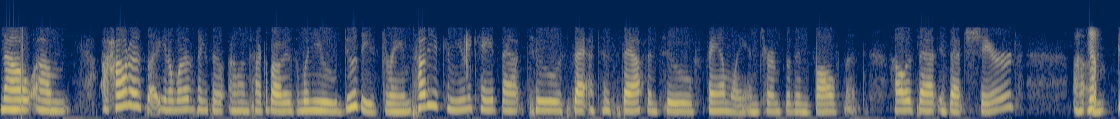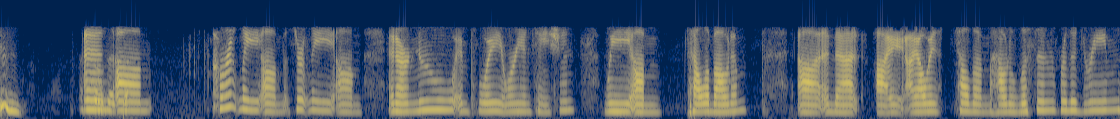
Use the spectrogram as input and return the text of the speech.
Now, um, how does you know one of the things that I want to talk about is when you do these dreams, how do you communicate that to to staff and to family in terms of involvement? How is that? Is that shared? Um, Yep. so and that um currently um certainly um in our new employee orientation we um tell about them uh and that i i always tell them how to listen for the dreams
